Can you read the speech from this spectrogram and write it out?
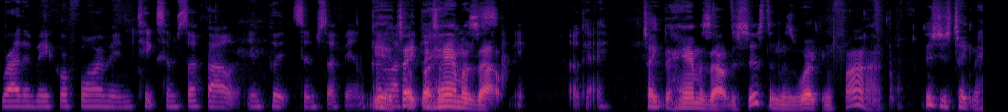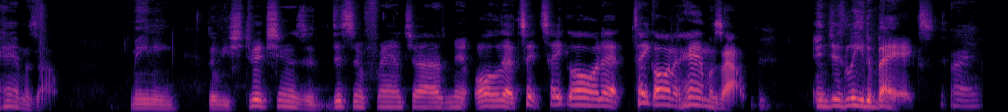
rather make reform and take some stuff out and put some stuff in? Kinda Yeah, like take the hammers out. Okay. Take the hammers out. The system is working fine. Let's just take the hammers out. Meaning the restrictions, the disenfranchisement, all of that. Take take all that, take all the hammers out and just leave the bags. Right.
